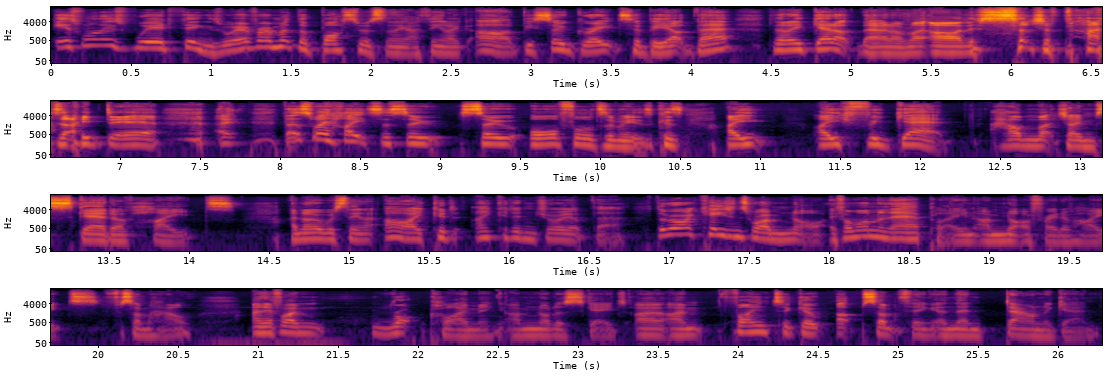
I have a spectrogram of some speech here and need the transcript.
it's one of those weird things. Wherever I'm at the bottom of something, I think like, oh, it'd be so great to be up there. Then I get up there and I'm like, oh, this is such a bad idea. I, that's why heights are so so awful to me. It's because I I forget how much I'm scared of heights. And I always think like, oh, I could I could enjoy up there. There are occasions where I'm not. If I'm on an airplane, I'm not afraid of heights for somehow. And if I'm rock climbing, I'm not as scared. I, I'm fine to go up something and then down again.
